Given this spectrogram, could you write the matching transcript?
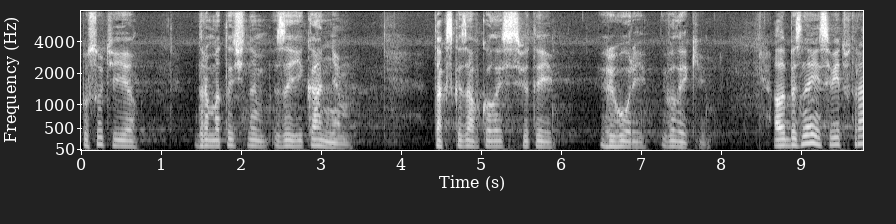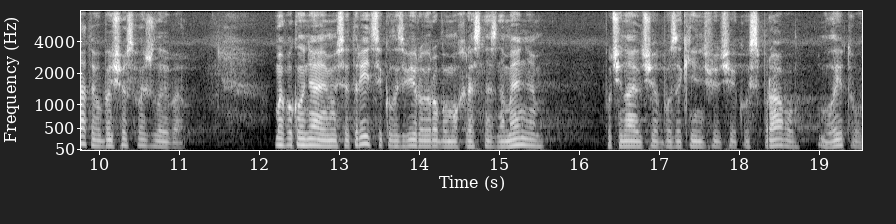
по суті, є драматичним заїканням, так сказав колись святий Григорій Великий. Але без неї світ втратив би щось важливе. Ми поклоняємося трійці, коли з вірою робимо хресне знамення, починаючи або закінчуючи якусь справу, молитву.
